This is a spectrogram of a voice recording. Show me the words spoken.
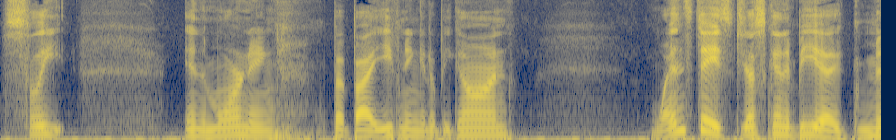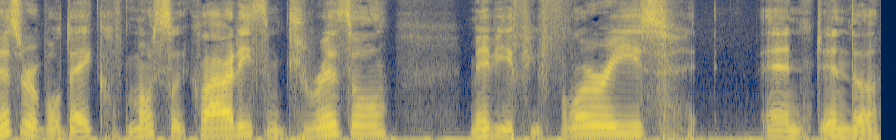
sleet in the morning, but by evening it'll be gone. Wednesday's just going to be a miserable day, mostly cloudy, some drizzle, maybe a few flurries, and in the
